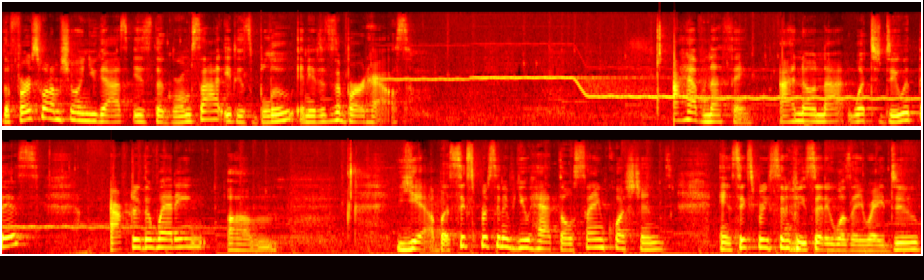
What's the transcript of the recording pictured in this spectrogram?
The first one I'm showing you guys is the groom side. It is blue and it is a birdhouse. I have nothing. I know not what to do with this. After the wedding, um, yeah, but 6% of you had those same questions, and 6% of you said it was a Rae Do,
